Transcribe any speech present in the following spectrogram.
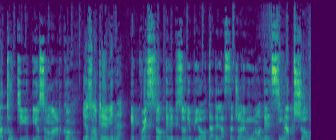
a tutti, io sono Marco Io sono Kevin. e questo è l'episodio pilota della stagione 1 del Synap Show.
